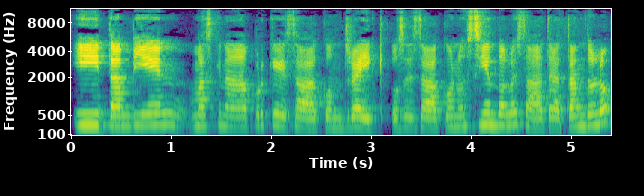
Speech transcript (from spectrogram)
Y también, más que nada, porque estaba con Drake, o sea, estaba conociéndolo, estaba tratándolo,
